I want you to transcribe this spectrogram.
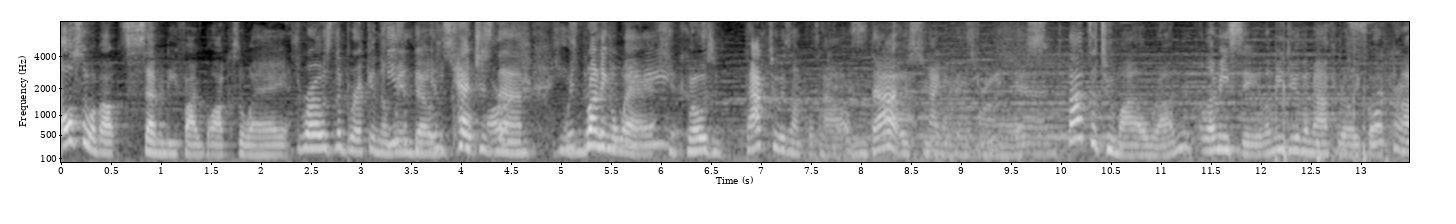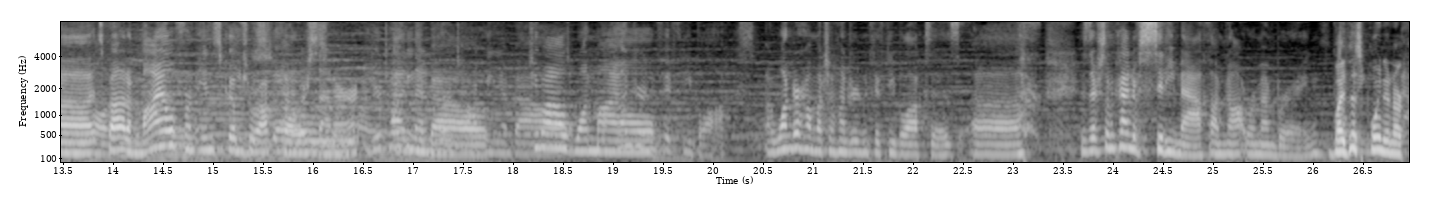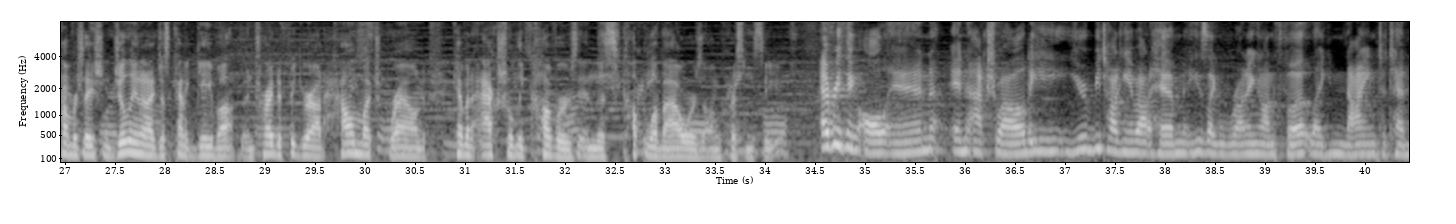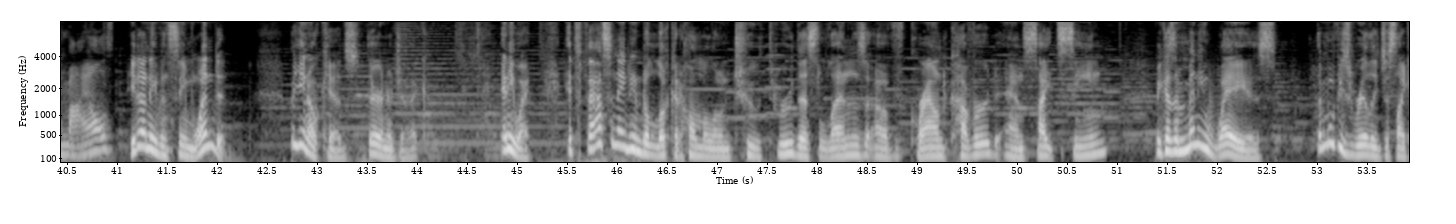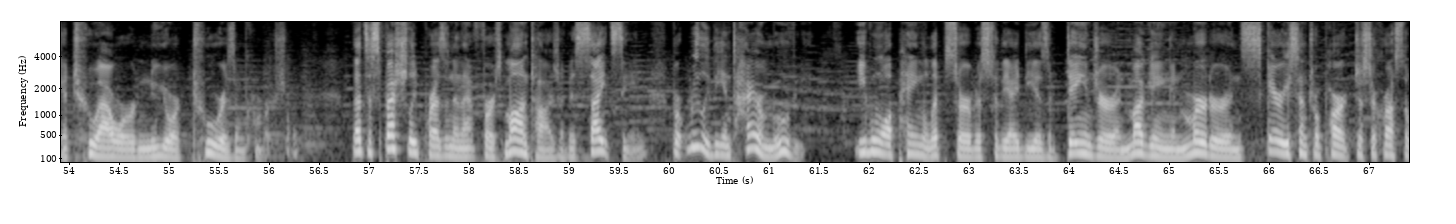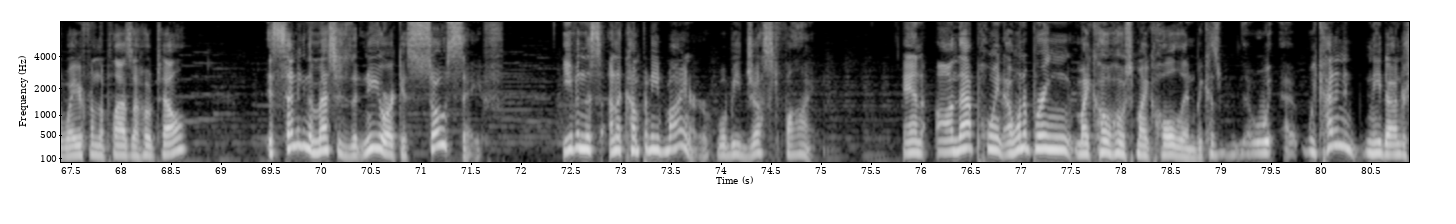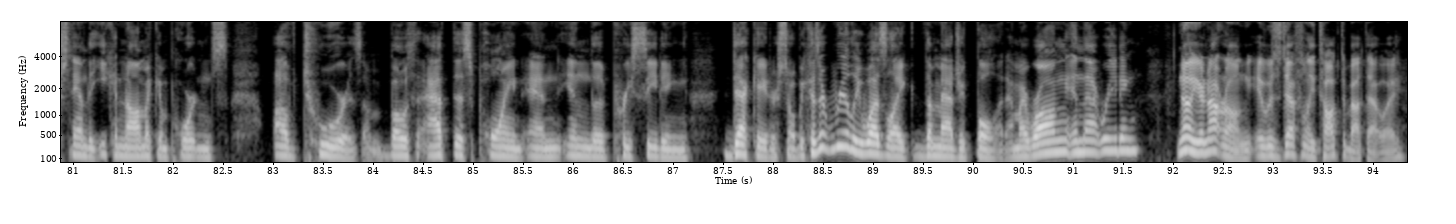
also about 75 blocks away, throws the brick in the He's window. the he catches Arch them. He's the running away. lady. He goes back to his uncle's house. and that is is 95th Street. miles. That's a two mile run. Let me see. Let me do the math really Before quick. Uh, it's about a mile from Inscope to Rockefeller so- Center. You're talking and then about- about, talking about two miles, one mile. 150 blocks. I wonder how much 150 blocks is. Uh, is there some kind of city math I'm not remembering? By this point in our conversation, Jillian and I just kind of gave up and tried to figure out how much ground Kevin actually covers in this couple of hours on Christmas Eve. everything all in in actuality you'd be talking about him he's like running on foot like nine to ten miles He doesn't even seem winded. But you know, kids, they're energetic. Anyway, it's fascinating to look at Home Alone 2 through this lens of ground covered and sight seen, because in many ways, the movie's really just like a two hour New York tourism commercial. That's especially present in that first montage of his sightseeing, but really the entire movie, even while paying lip service to the ideas of danger and mugging and murder and scary Central Park just across the way from the Plaza Hotel, is sending the message that New York is so safe, even this unaccompanied minor will be just fine. And on that point, I want to bring my co host Mike Hull in because we, we kind of need to understand the economic importance of tourism, both at this point and in the preceding decade or so, because it really was like the magic bullet. Am I wrong in that reading? No, you're not wrong. It was definitely talked about that way.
